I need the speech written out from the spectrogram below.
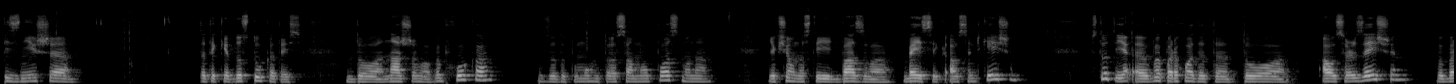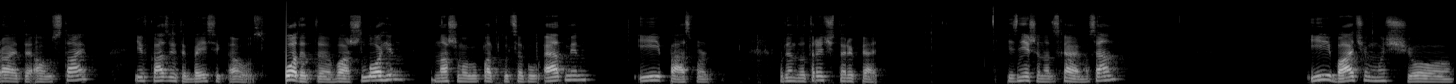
пізніше все-таки достукатись до нашого вебхука за допомогою того самого постмана. Якщо у нас стоїть базова Basic Authentication, тут е, ви переходите до Authorization, вибираєте Auth Type і вказуєте Basic Auth. Вводите ваш логін, в нашому випадку це був admin, і password. 1, 2, 3, 4, 5. Пізніше натискаємо Send. І бачимо, що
